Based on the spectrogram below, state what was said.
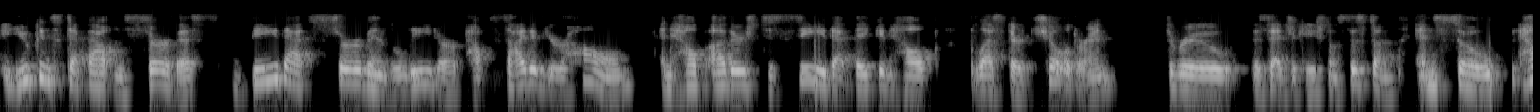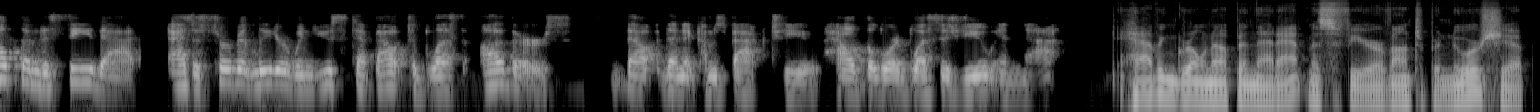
you can step out in service, be that servant leader outside of your home and help others to see that they can help bless their children through this educational system. And so help them to see that as a servant leader, when you step out to bless others, that, then it comes back to you, how the Lord blesses you in that. Having grown up in that atmosphere of entrepreneurship,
